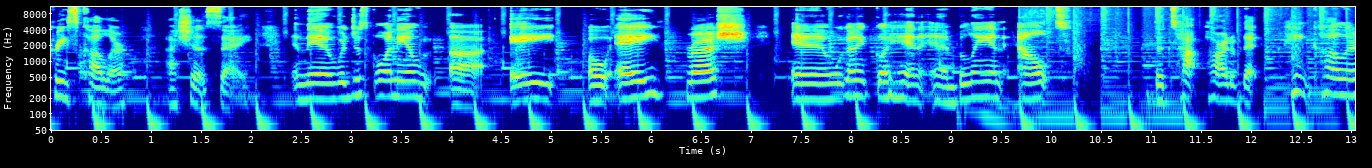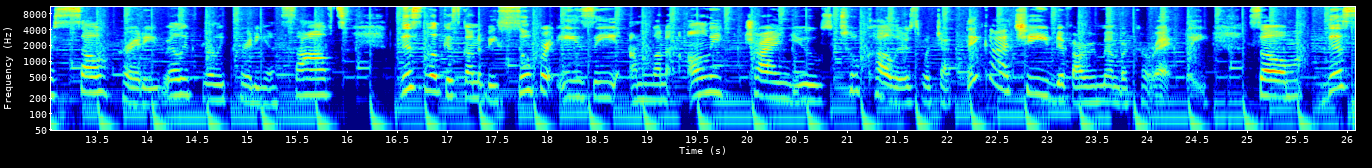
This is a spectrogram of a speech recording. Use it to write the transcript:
crease color, I should say. And then we're just going in with uh, AOA brush and we're gonna go ahead and blend out the top part of that pink color. So pretty, really, really pretty and soft. This look is going to be super easy. I'm going to only try and use two colors, which I think I achieved if I remember correctly. So this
